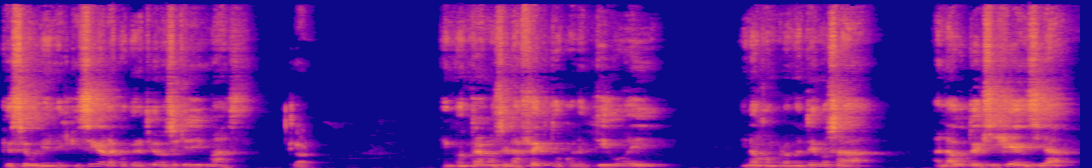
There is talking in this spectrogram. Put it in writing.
que se unen. El que siga la cooperativa no se quiere ir más. Claro. Encontramos el afecto colectivo ahí y nos comprometemos a, la autoexigencia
